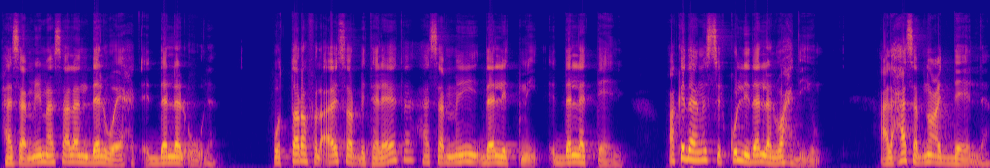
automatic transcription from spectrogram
هسميه مثلا دال واحد الدالة الأولى. والطرف الأيسر بتلاتة هسميه دالة اتنين الدالة التاني. وبعد كده همثل كل دالة لوحديهم على حسب نوع الدالة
